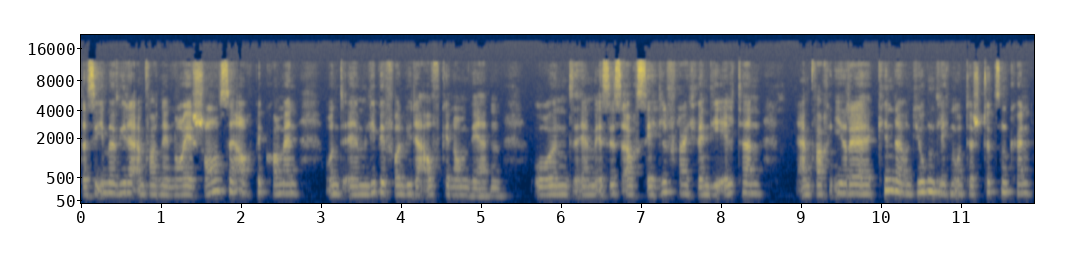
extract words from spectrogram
dass sie immer wieder einfach eine neue Chance auch bekommen und ähm, liebevoll wieder aufgenommen werden. Und ähm, es ist auch sehr hilfreich, wenn die Eltern einfach ihre Kinder und Jugendlichen unterstützen können,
